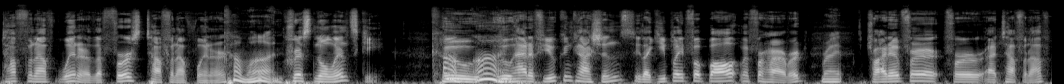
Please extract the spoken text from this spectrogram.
Tough Enough winner, the first Tough Enough winner, come on. Chris Nowinski, Come who on. who had a few concussions. He, like he played football for Harvard, Right. Tried out for for uh, Tough Enough,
